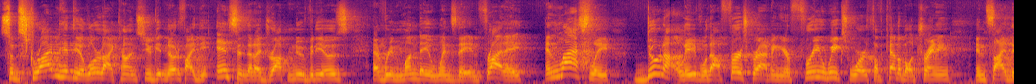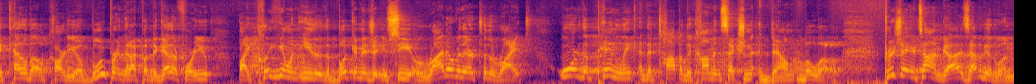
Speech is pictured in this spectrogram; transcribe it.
Subscribe and hit the alert icon so you get notified the instant that I drop new videos every Monday, Wednesday, and Friday. And lastly, do not leave without first grabbing your free week's worth of kettlebell training inside the kettlebell cardio blueprint that I put together for you by clicking on either the book image that you see right over there to the right or the pin link at the top of the comment section down below. Appreciate your time, guys. Have a good one.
